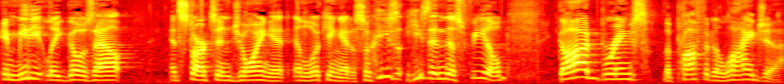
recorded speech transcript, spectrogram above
immediately goes out and starts enjoying it and looking at it. So he's, he's in this field. God brings the prophet Elijah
